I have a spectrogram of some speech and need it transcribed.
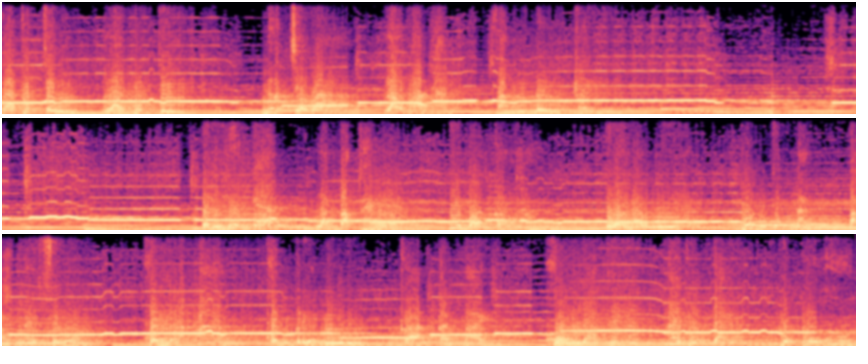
ว่าพบจริงเราพบจริง นึกเชื่อว่าเราพาท่านฟังดนตรีเป็นเรื่องยากลำบากแท้ให้บอกกล่าวตัวเรานี้พุ่งคิดหนักปักในส่วน คน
